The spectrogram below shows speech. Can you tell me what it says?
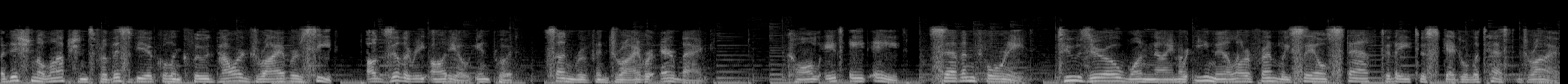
Additional options for this vehicle include power driver's seat, auxiliary audio input, sunroof and driver airbag. Call 888-748-2019 or email our friendly sales staff today to schedule a test drive.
